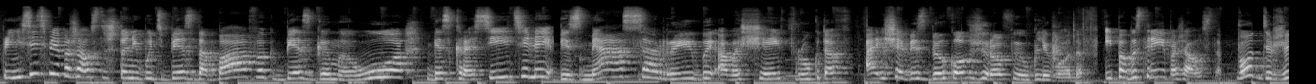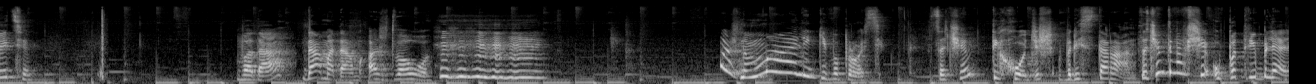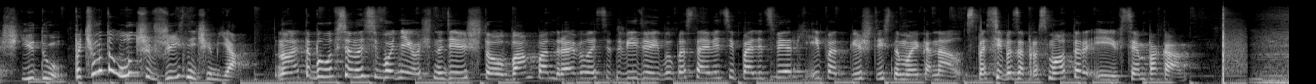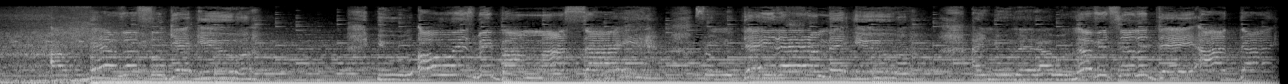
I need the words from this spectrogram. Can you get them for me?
Принесите мне, пожалуйста, что-нибудь без добавок, без ГМО, без красителей, без мяса, рыбы, овощей, фруктов, а еще без белков, жиров и углеводов. И побыстрее, пожалуйста. Вот, держите. Вода? Да, мадам, H2O. Можно маленький вопросик. Зачем ты ходишь в ресторан? Зачем ты вообще употребляешь еду? Почему ты лучше в жизни, чем я? Ну это было все на сегодня. Я очень надеюсь, что вам понравилось это видео, и вы поставите палец вверх и подпишитесь на мой канал. Спасибо за просмотр, и всем пока!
